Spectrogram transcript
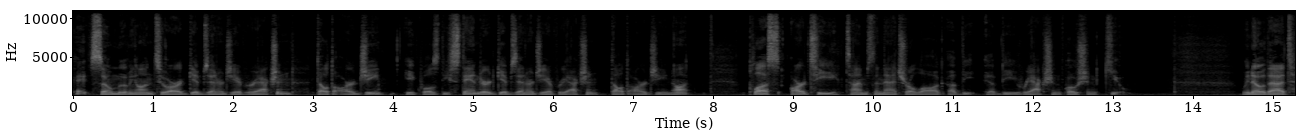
Okay, so moving on to our Gibbs energy of reaction, delta Rg equals the standard Gibbs energy of reaction, delta Rg naught, plus RT times the natural log of the, of the reaction quotient Q. We know that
